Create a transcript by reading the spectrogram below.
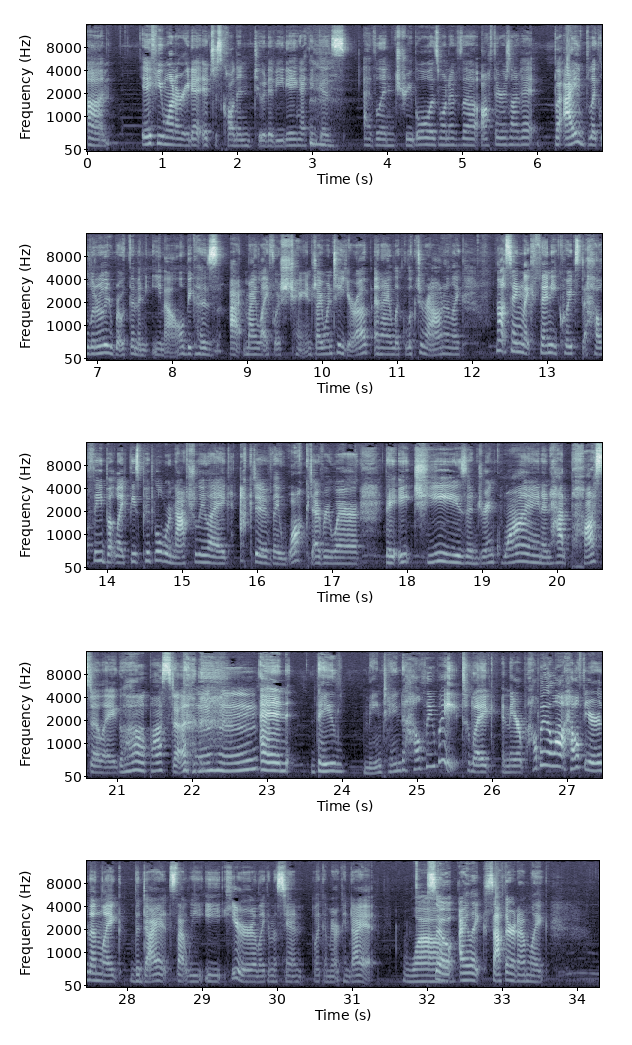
um, if you want to read it it's just called intuitive eating i think it's Evelyn Tribole is one of the authors of it but i like literally wrote them an email because I, my life was changed i went to europe and i like looked around and like not saying like thin equates to healthy, but like these people were naturally like active. They walked everywhere. They ate cheese and drank wine and had pasta, like, oh, pasta. Mm-hmm. And they maintained a healthy weight. Like, and they are probably a lot healthier than like the diets that we eat here, like in the stand, like American diet. Wow. So I like sat there and I'm like,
